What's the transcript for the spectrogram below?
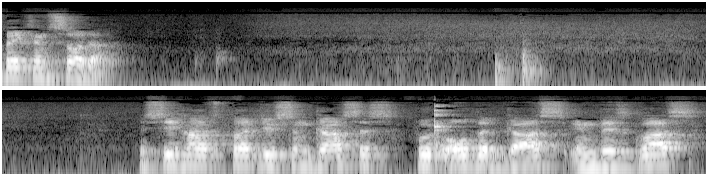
baking soda. You see how it's producing gases? Put all that gas in this glass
